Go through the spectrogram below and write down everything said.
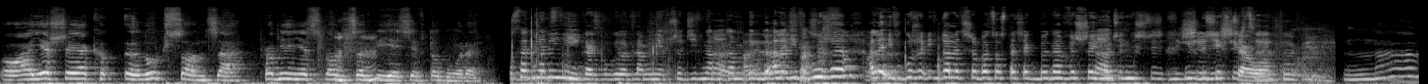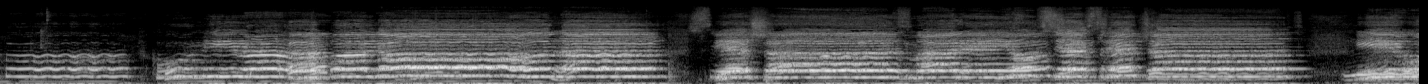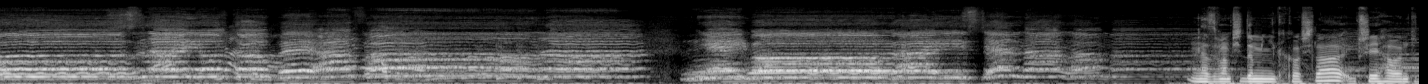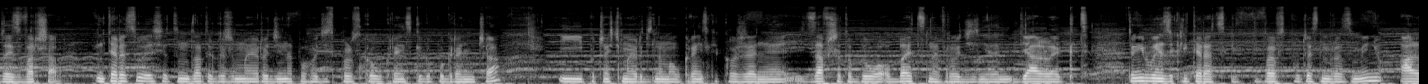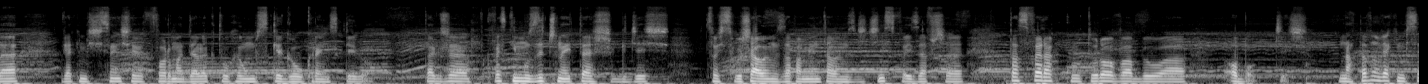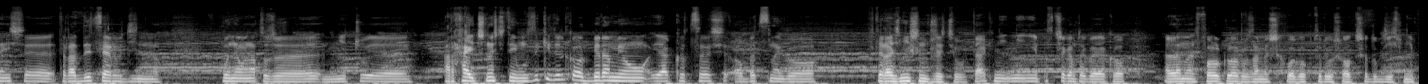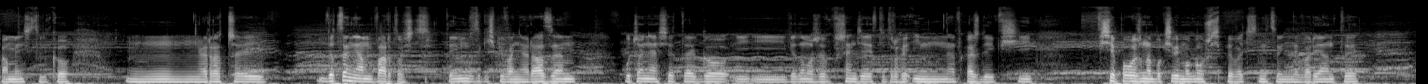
O, a jeszcze jak e, lód słońca, promienie słońca mhm. bije się w tą górę. Ostatnia linijka jest w ogóle dla mnie przedziwna, tak, bo tam jakby, ale i w górze, ale i w górze i w dole trzeba zostać jakby na wyższej tak, nucie niż, niż, niż, by się, niż chciało. Na babku mila Apolona spiesza z Maryją się strzeczać. Nazywam się Dominik Kośla i przyjechałem tutaj z Warszawy. Interesuję się tym dlatego, że moja rodzina pochodzi z polsko-ukraińskiego pogranicza i po części moja rodzina ma ukraińskie korzenie i zawsze to było obecne w rodzinie, dialekt. To nie był język literacki we współczesnym rozumieniu, ale w jakimś sensie forma dialektu chełmskiego ukraińskiego. Także w kwestii muzycznej też gdzieś coś słyszałem, zapamiętałem z dzieciństwa i zawsze ta sfera kulturowa była obok gdzieś na pewno w jakimś sensie tradycja rodzinna wpłynęła na to, że nie czuję archaiczności tej muzyki, tylko odbieram ją jako coś obecnego w teraźniejszym życiu, tak? Nie, nie, nie postrzegam tego jako element folkloru zamierzchłego, który już odszedł gdzieś w niepamięć, tylko mm, raczej doceniam wartość tej muzyki śpiewania razem, uczenia się tego i, i wiadomo, że wszędzie jest to trochę inne, w każdej wsi. Wsie położone obok siebie mogą śpiewać nieco inne warianty,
